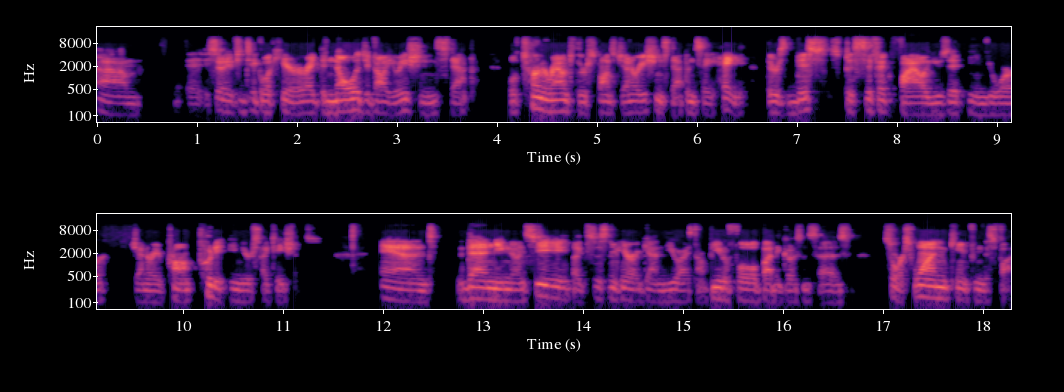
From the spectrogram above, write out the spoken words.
Um, so if you take a look here, right, the knowledge evaluation step will turn around to the response generation step and say, hey, there's this specific file, use it in your generate prompt, put it in your citations. And then you can go and see like system here again, the UI is not beautiful, but it goes and says source one came from this file.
